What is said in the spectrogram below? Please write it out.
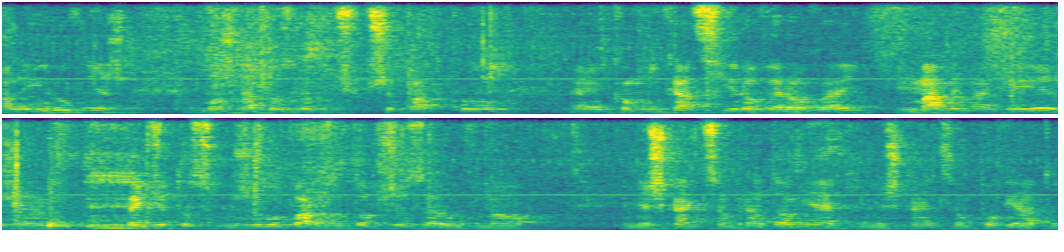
ale i również można to zrobić w przypadku e, komunikacji rowerowej. Mamy nadzieję, że będzie to służyło bardzo dobrze zarówno mieszkańcom Radomia, jak i mieszkańcom powiatu,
